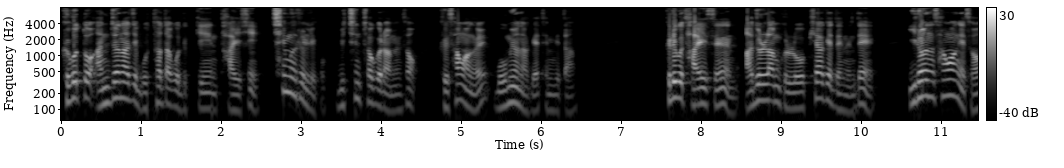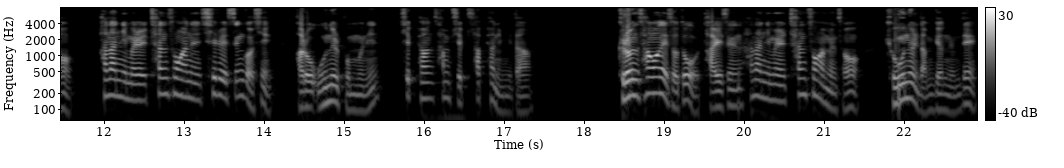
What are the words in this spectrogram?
그것도 안전하지 못하다고 느낀 다윗이 침을 흘리고 미친 척을 하면서 그 상황을 모면하게 됩니다. 그리고 다윗은 아둘람 굴로 피하게 되는데 이런 상황에서 하나님을 찬송하는 시를 쓴 것이 바로 오늘 본문인 시편 34편입니다. 그런 상황에서도 다윗은 하나님을 찬송하면서 교훈을 남겼는데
